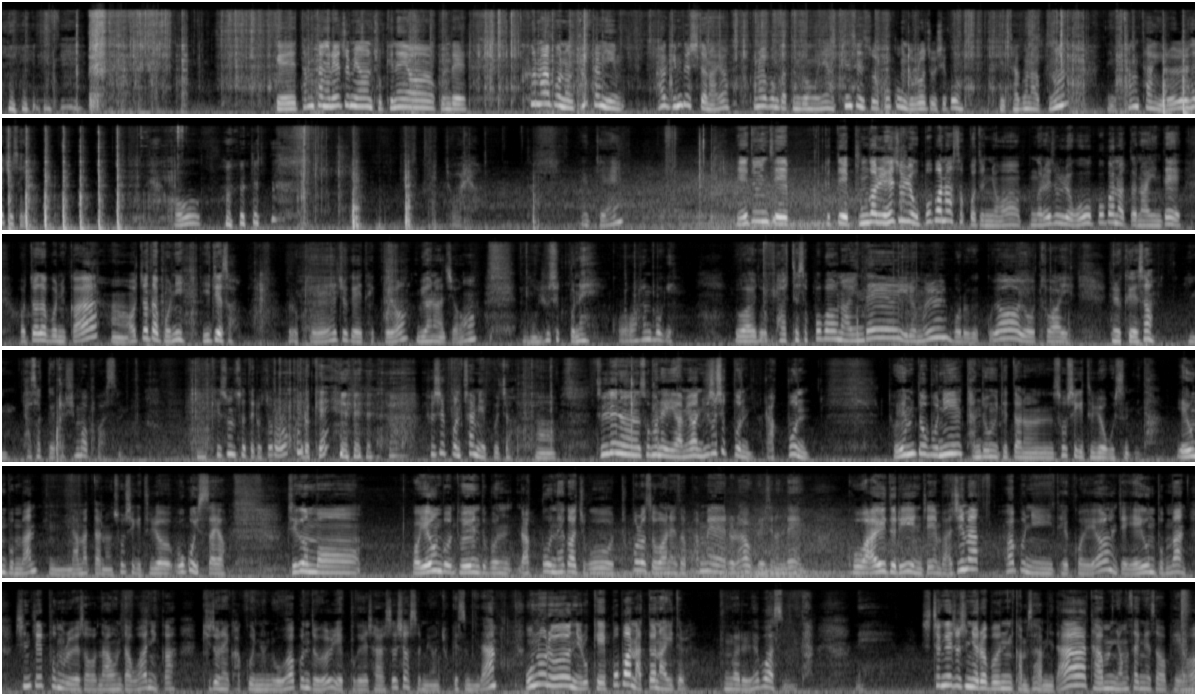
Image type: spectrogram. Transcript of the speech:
이게 탕탕을 해주면 좋긴 해요. 근데 큰 화분은 탕탕이 하기 힘드시잖아요. 큰 화분 같은 경우는 그냥 핀셋으로 꾹꾹 눌러주시고 네, 작은 화분은 네, 탕탕이를 해주세요. 어우 좋아요. 이렇게 얘도 이제 그때 분갈이를 해주려고 뽑아놨었거든요. 분갈이 해주려고 뽑아놨던 아이인데 어쩌다 보니까 어, 어쩌다 보니 이제서 이렇게 해주게 됐고요. 미안하죠. 어, 휴식분에 그 행복이 이 아이도 밭에서 뽑아온 아이인데 이름을 모르겠고요. 요 두 아이 이렇게 해서 음, 다섯 개를 심어 보았습니다. 음, 키 순서대로 쪼로록 이렇게 휴식분 참 예쁘죠. 어, 들리는 소문에 의하면 휴식분, 락분, 도엠도 분이 단종이 됐다는 소식이 들려오고 있습니다. 예운분만 음, 남았다는 소식이 들려오고 있어요. 지금 뭐, 뭐 예운분, 도엠도분, 락분 해가지고 투플러스 원에서 판매를 하고 계시는데 그 아이들이 이제 마지막 화분이 될 거예요. 이제 예운분만 신제품으로 해서 나온다고 하니까 기존에 갖고 있는 요 화분들 예쁘게 잘 쓰셨으면 좋겠습니다. 오늘은 이렇게 뽑아놨던 아이들 분갈이를 해보았습니다. 네. 시청해주신 여러분 감사합니다. 다음 영상에서 봬요.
